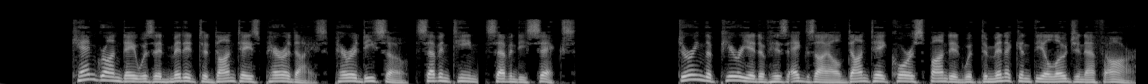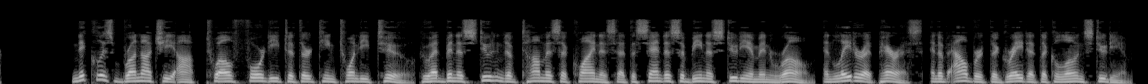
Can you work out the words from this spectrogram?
Cangrande was admitted to Dante's Paradise Paradiso, 1776. During the period of his exile Dante corresponded with Dominican theologian Fr. Nicholas Brunacci op (1240–1322), who had been a student of Thomas Aquinas at the Santa Sabina Studium in Rome, and later at Paris, and of Albert the Great at the Cologne Studium.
